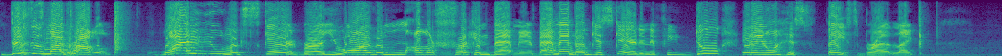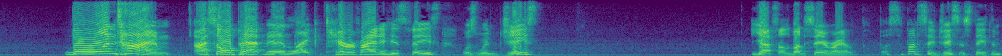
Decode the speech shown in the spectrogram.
this is my problem why do you look scared, bro? You are the mother Batman. Batman don't get scared, and if he do, it ain't on his face, bro. Like, the one time I saw Batman, like, terrified of his face was when Jason... Yes, I was about to say it right. I was about to say Jason Statham.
